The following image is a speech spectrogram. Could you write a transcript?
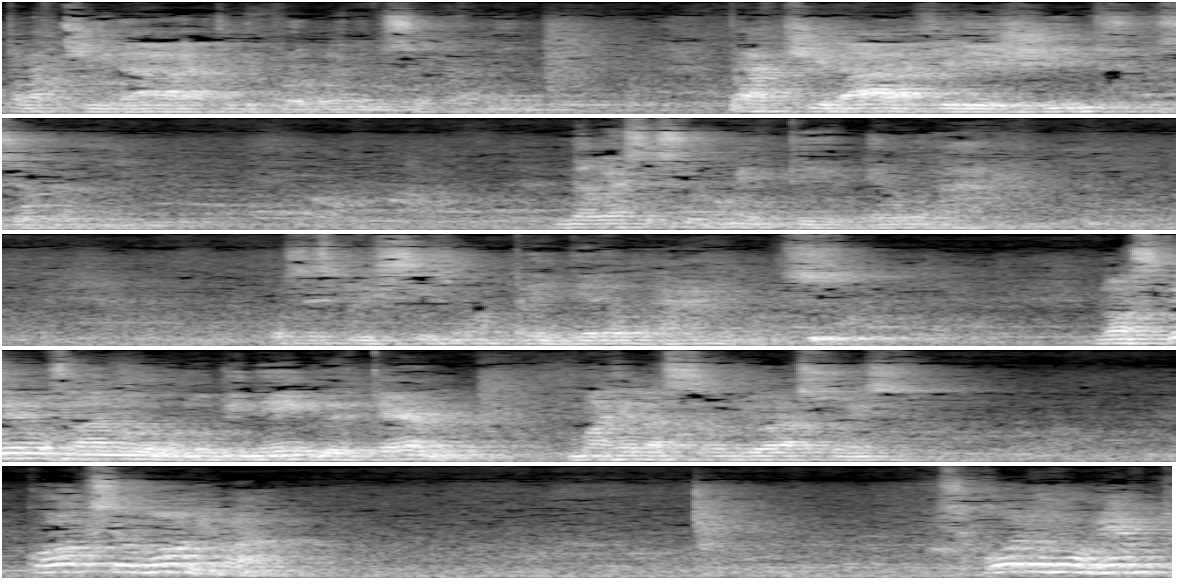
para tirar aquele problema do seu caminho, para tirar aquele egípcio do seu caminho. Não é se submeter, é orar. Vocês precisam aprender a orar, irmãos. Nós temos lá no, no Binegro Eterno uma relação de orações. Coloque seu nome lá. Escolha um momento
